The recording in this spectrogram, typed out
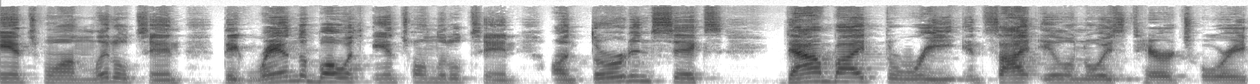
Antoine Littleton. They ran the ball with Antoine Littleton on third and six, down by three inside Illinois territory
